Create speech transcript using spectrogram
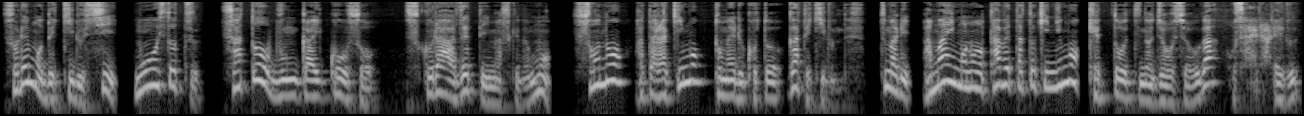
それもできるし、もう一つ砂糖分解酵素スクラーゼって言いますけども、その働きも止めることができるんです。つまり甘いものを食べた時にも血糖値の上昇が抑えられる。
